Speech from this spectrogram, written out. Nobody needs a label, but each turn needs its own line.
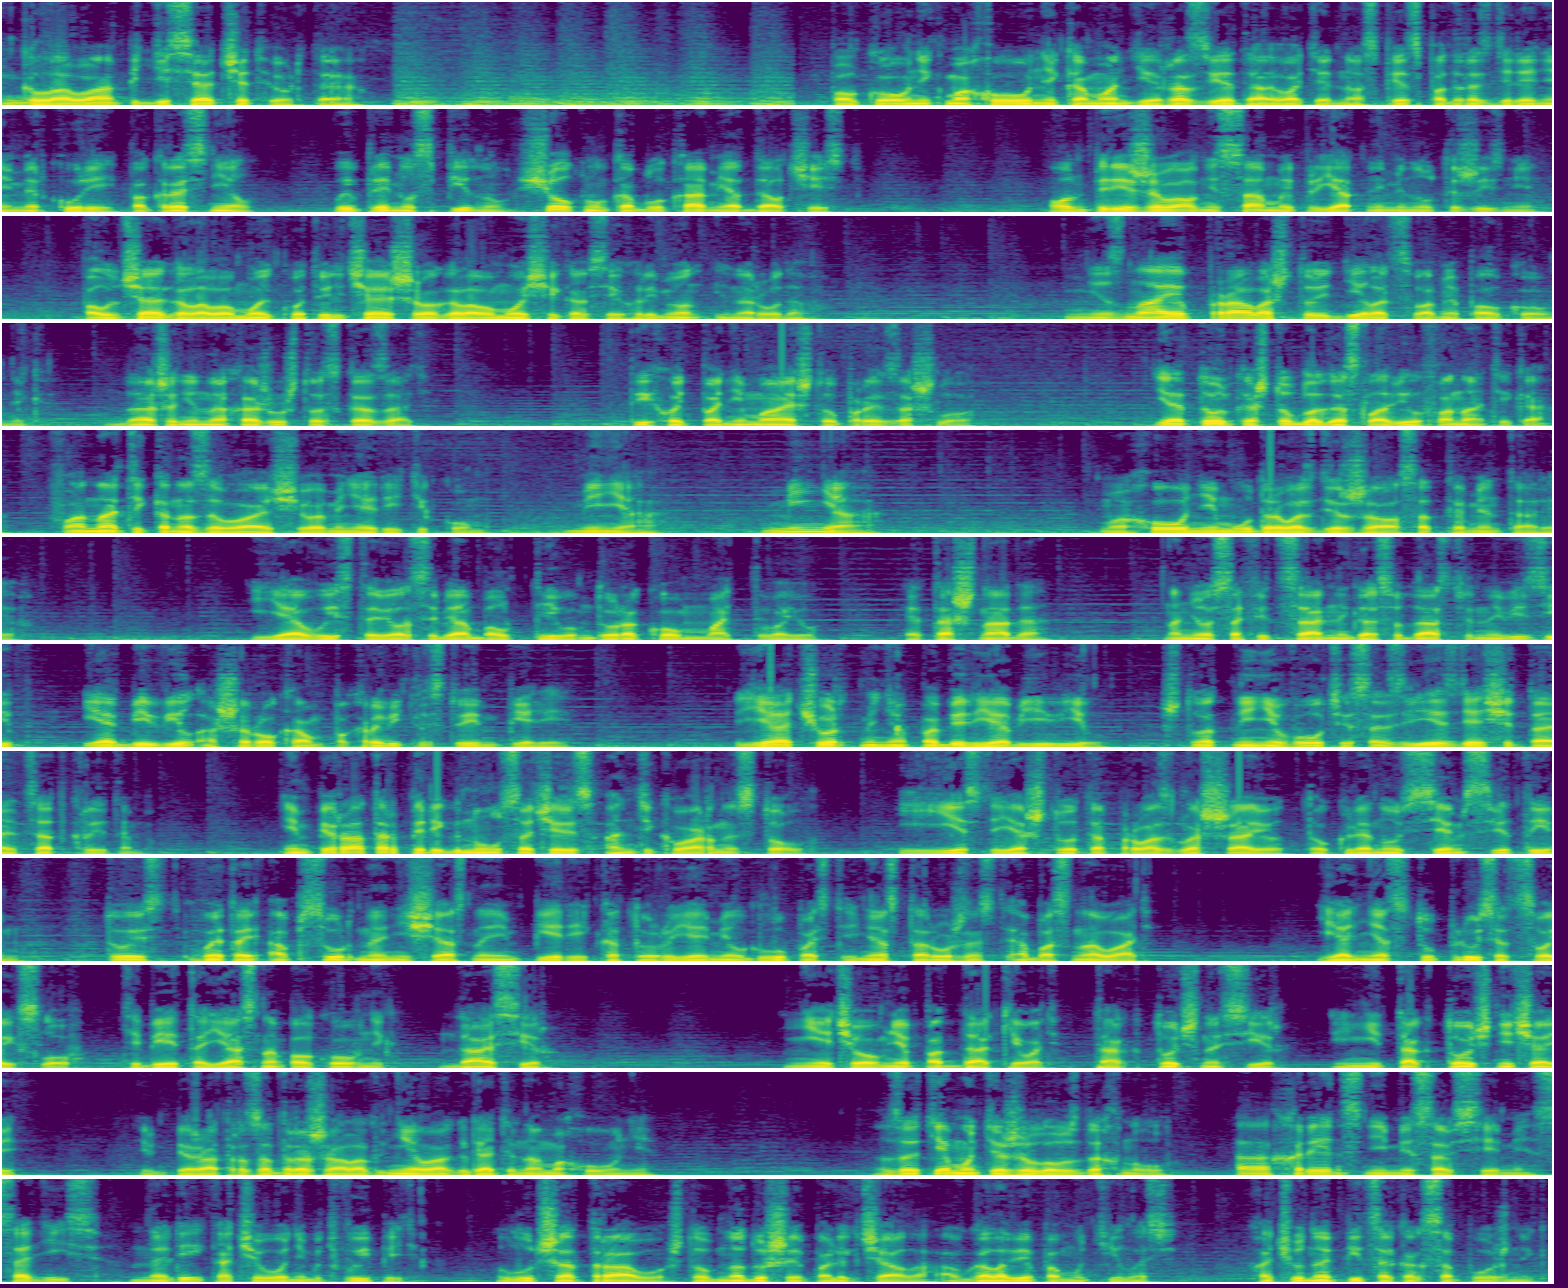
Глава 54 Полковник Махоуни, командир разведывательного спецподразделения «Меркурий», покраснел, выпрямил спину, щелкнул каблуками и отдал честь. Он переживал не самые приятные минуты жизни, получая головомойку от величайшего головомойщика всех времен и народов. «Не знаю, право, что и делать с вами, полковник. Даже не нахожу, что сказать. Ты хоть понимаешь, что произошло?» Я только что благословил фанатика. Фанатика, называющего меня ретиком. Меня. Меня. Махоуни мудро воздержался от комментариев. Я выставил себя болтливым дураком, мать твою. Это ж надо. Нанес официальный государственный визит и объявил о широком покровительстве империи. Я, черт меня побери, объявил, что отныне волчье созвездие считается открытым. Император перегнулся через антикварный стол. И если я что-то провозглашаю, то клянусь всем святым, то есть в этой абсурдной несчастной империи, которую я имел глупость и неосторожность обосновать. Я не отступлюсь от своих слов. Тебе это ясно, полковник? Да, сир. Нечего мне поддакивать. Так точно, сир. И не так точничай. Император задрожал от гнева, глядя на Махуни. Затем он тяжело вздохнул. «А хрен с ними со всеми. Садись, налей-ка чего-нибудь выпить. Лучше отраву, чтобы на душе полегчало, а в голове помутилось. Хочу напиться, как сапожник.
